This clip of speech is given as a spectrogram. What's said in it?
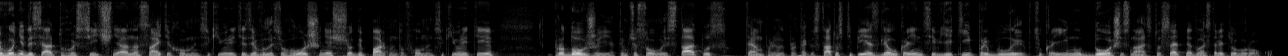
Сьогодні, 10 січня, на сайті Homeland Security з'явилось оголошення, що Department of Homeland Security продовжує тимчасовий статус Temporary Protected Status TPS для українців, які прибули в цю країну до 16 серпня 2023 року,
